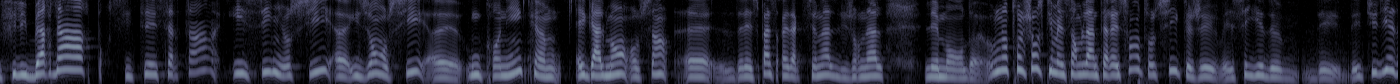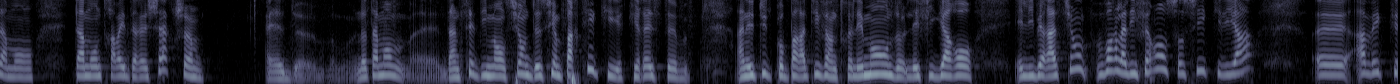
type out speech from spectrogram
Philippe Bernard, pour citer certains, ils signent aussi, ils ont aussi une chronique également au sein de l'espace rédactionnel du journal Les Mondes. Une autre chose qui me semble intéressante aussi, que j'ai essayé d'étudier dans mon, dans mon travail de recherche, notamment euh, dans cette dimension deuxième partie qui, reste en étude comparative entre Les Mondes, Les Figaro et Libération, voir la différence aussi qu'il y a euh, avec,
